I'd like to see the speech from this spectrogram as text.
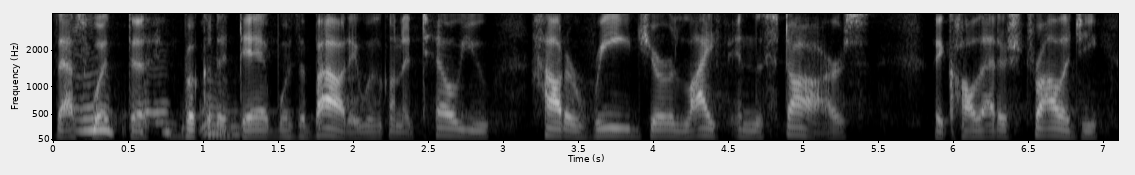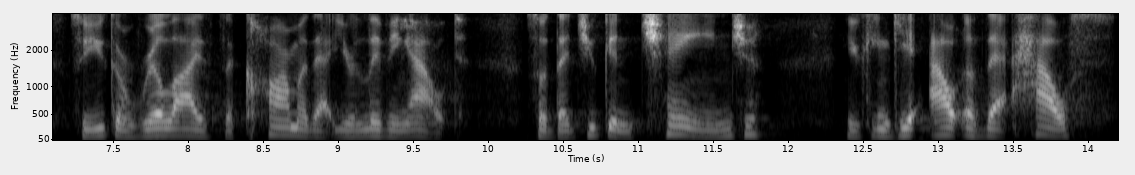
That's what the mm-hmm. Book of the Dead was about. It was going to tell you how to read your life in the stars they call that astrology. So you can realize the karma that you're living out so that you can change. You can get out of that house.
